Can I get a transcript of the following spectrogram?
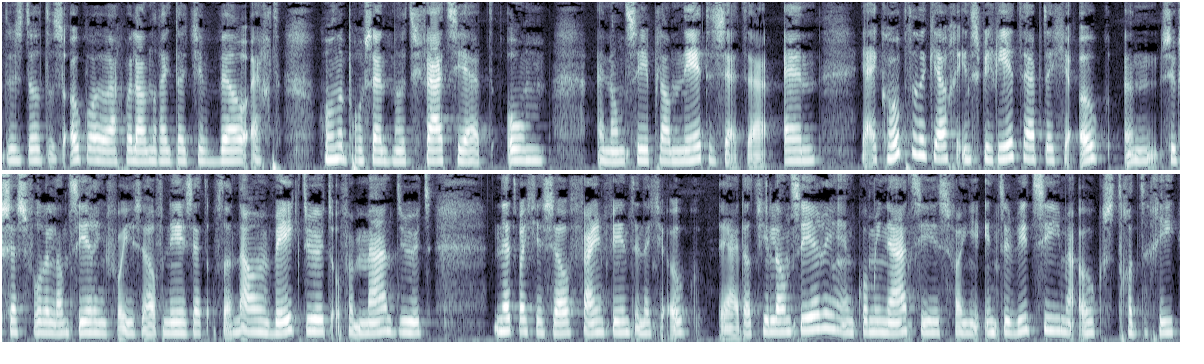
dus dat is ook wel heel erg belangrijk dat je wel echt 100% motivatie hebt om een lanceerplan neer te zetten. En ja, ik hoop dat ik jou geïnspireerd heb dat je ook een succesvolle lancering voor jezelf neerzet. Of dat nou een week duurt of een maand duurt. Net wat je zelf fijn vindt. En dat je ook ja, dat je lancering een combinatie is van je intuïtie, maar ook strategie.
